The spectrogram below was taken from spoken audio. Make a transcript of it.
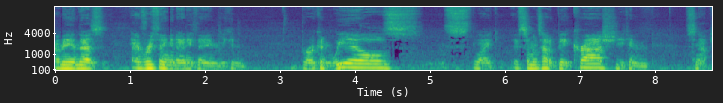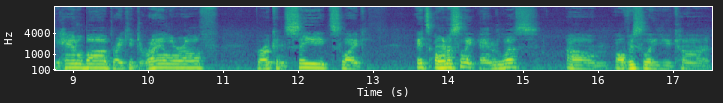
I mean, there's everything and anything. You can broken wheels. Like if someone's had a big crash, you can snap your handlebar, break your derailleur off, broken seats. Like it's honestly endless. Um, obviously, you can't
